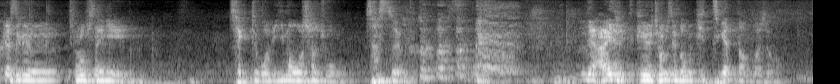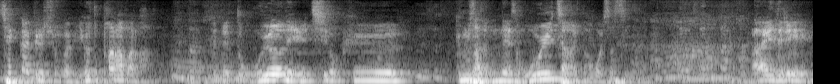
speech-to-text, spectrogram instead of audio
그래서 그 졸업생이 책두권 2만 5천 원 주고 샀어요. 근데 아이들 그 졸업생 너무 기특했던 거죠. 책갈피를 준 거예요. 이것도 팔아봐라. 근데 또 우연의 일치로 그 금산 읍내에서 5일장을 하고 있었습니다. 아이들이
